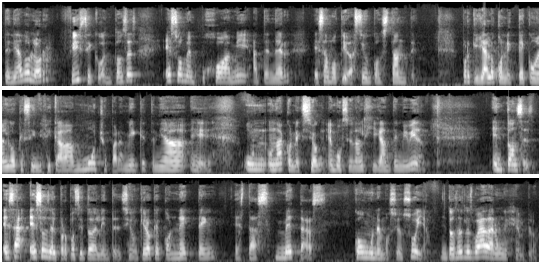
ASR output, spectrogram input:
tenía dolor físico. Entonces, eso me empujó a mí a tener esa motivación constante porque ya lo conecté con algo que significaba mucho para mí, que tenía eh, una conexión emocional gigante en mi vida. Entonces, esa, eso es el propósito de la intención. Quiero que conecten estas metas con una emoción suya. Entonces, les voy a dar un ejemplo.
